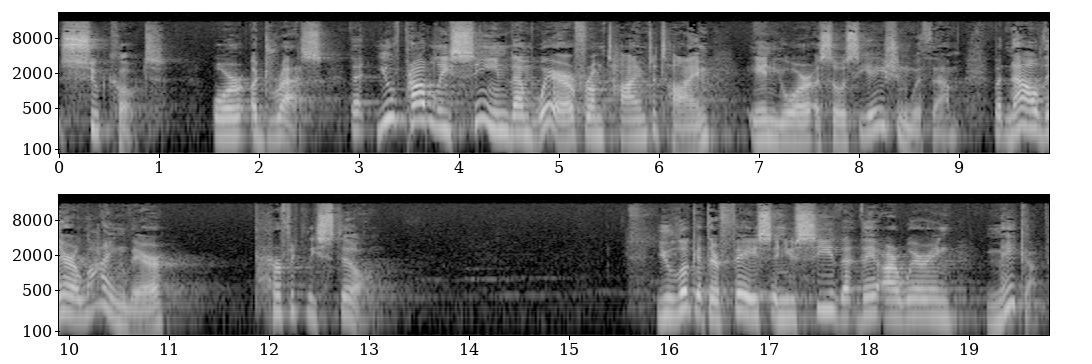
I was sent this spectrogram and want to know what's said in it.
suit coat or a dress that you've probably seen them wear from time to time in your association with them. But now they're lying there perfectly still you look at their face and you see that they are wearing makeup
